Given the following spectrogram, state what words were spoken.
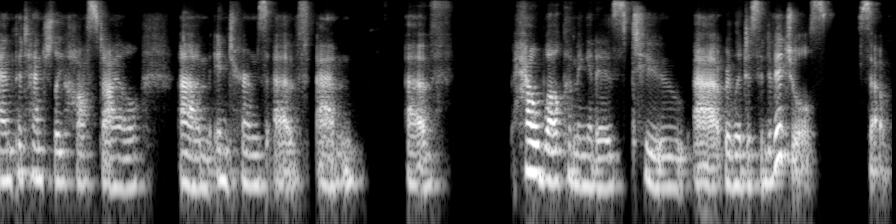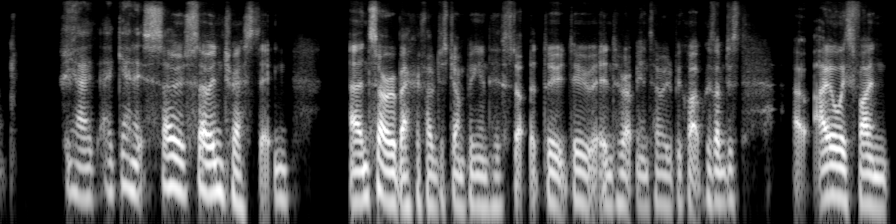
and potentially hostile um, in terms of um, of how welcoming it is to uh, religious individuals. So yeah, again, it's so so interesting. And sorry, Rebecca, if I'm just jumping in here, stop. Do do interrupt me and tell me to be quiet because I'm just. I, always find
